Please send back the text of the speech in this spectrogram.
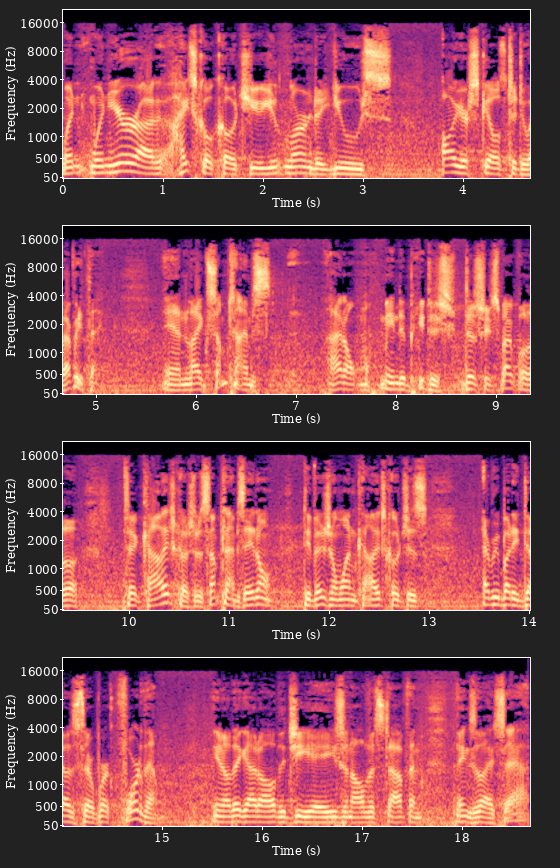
when when you're a high school coach, you, you learn to use all your skills to do everything, and like sometimes I don't mean to be dis- disrespectful to college coaches, sometimes they don't. Division one college coaches, everybody does their work for them. You know, they got all the GAs and all the stuff and things like that.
